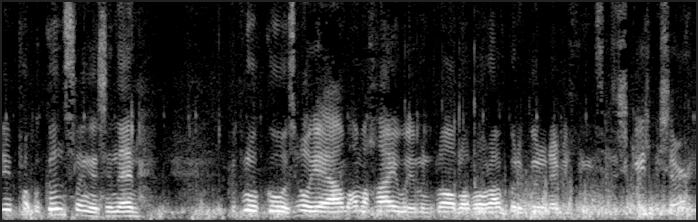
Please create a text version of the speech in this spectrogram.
they're proper gunslingers. And then the bloke goes, oh yeah, I'm, I'm a highwayman, blah, blah, blah, I've got a gun and everything. He says, excuse me, sir.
